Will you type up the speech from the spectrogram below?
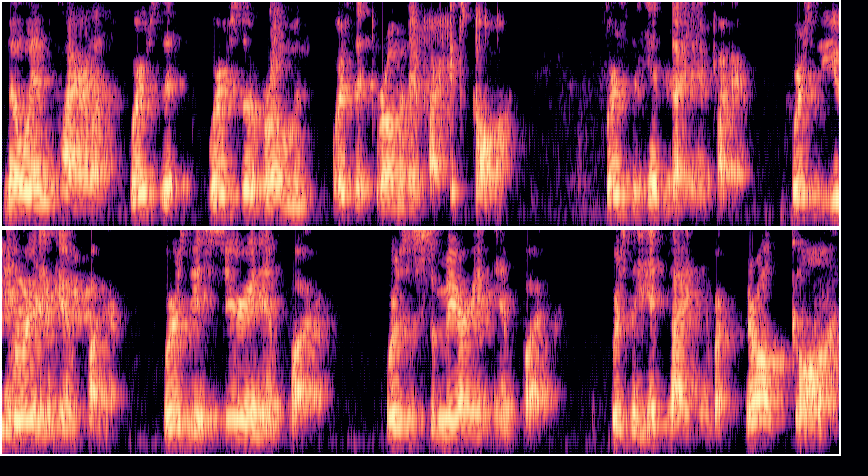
No empire. Where's the Where's the Roman Where's the Roman Empire? It's gone. Where's the Hittite Empire? Where's the Ugaritic Empire? Where's the Assyrian Empire? Where's the Sumerian Empire? Where's the Hittite Empire? They're all gone.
